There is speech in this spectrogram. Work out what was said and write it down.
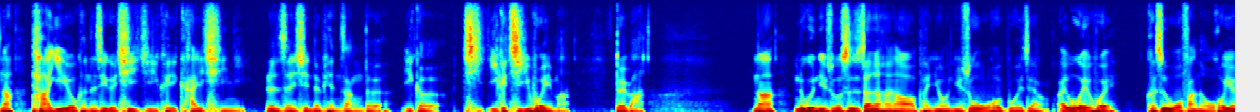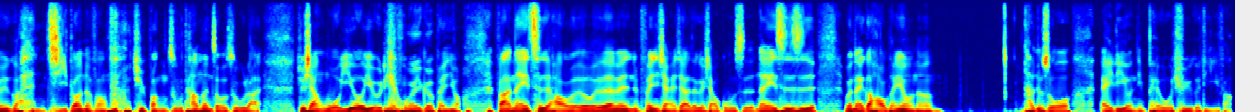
那他也有可能是一个契机，可以开启你人生新的篇章的一个。一个机会嘛，对吧？那如果你说是真的很好的朋友，你说我会不会这样？哎，我也会。可是我反而我会用一个很极端的方法去帮助他们走出来。就像我又有另外一个朋友，反正那一次好，我在那边分享一下这个小故事。那一次是我那个好朋友呢，他就说：“哎，Leo，你陪我去一个地方。”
